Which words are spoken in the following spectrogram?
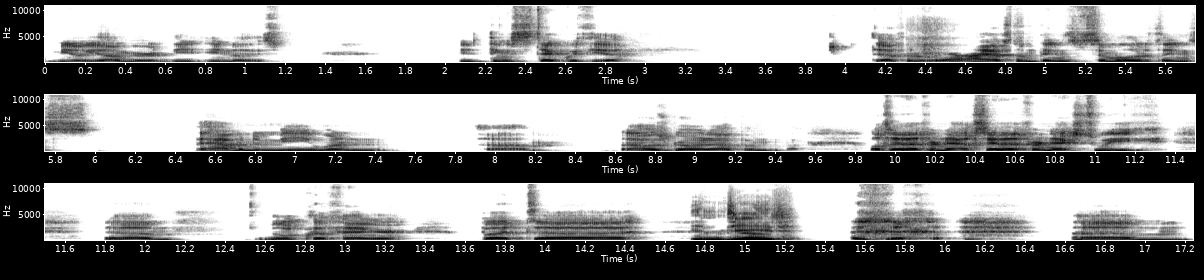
you know younger, you know these, these things stick with you. Definitely, I have some things similar things that happened to me when um, I was growing up, and I'll say that for now. I'll say that for next week. Um, little cliffhanger, but uh, indeed. um,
